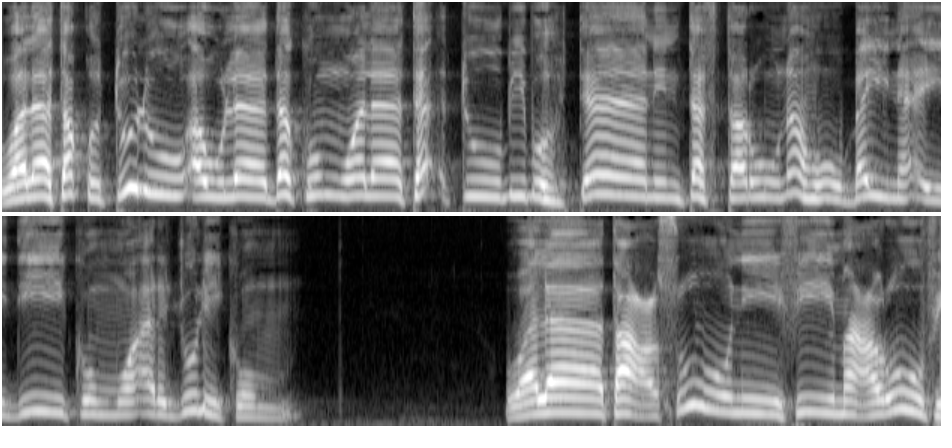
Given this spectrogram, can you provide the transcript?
ولا تقتلوا أولادكم ولا تأتوا ببهتان تفترونه بين أيديكم وأرجلكم. ولا تعصوني في معروف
